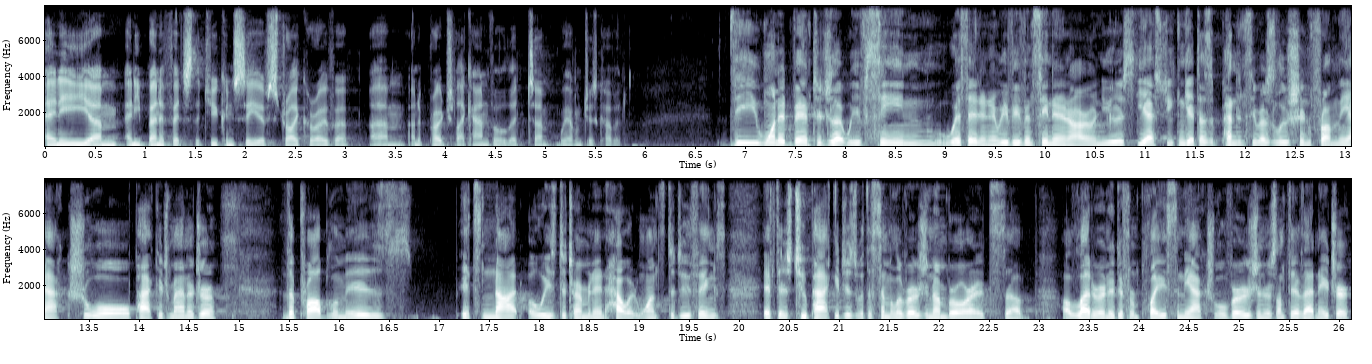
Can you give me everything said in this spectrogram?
any, um, any benefits that you can see of Striker over um, an approach like Anvil that um, we haven't just covered? The one advantage that we've seen with it, and we've even seen it in our own use, yes, you can get dependency resolution from the actual package manager. The problem is it's not always determinate how it wants to do things. If there's two packages with a similar version number or it's a, a, letter in a different place in the actual version or something of that nature,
